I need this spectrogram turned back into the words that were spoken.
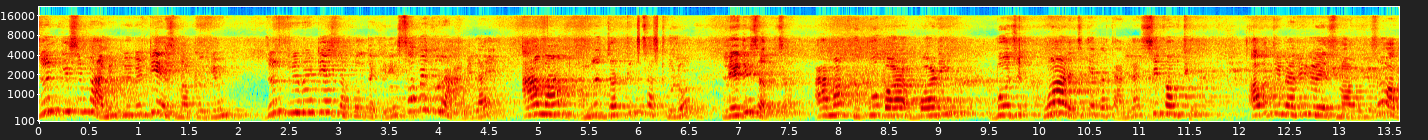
जुन किसिममा हामी प्युबर्टी एजमा पुग्यौँ जुन प्युबर्टी एजमा पुग्दाखेरि सबै कुरा हामीलाई आमा हाम्रो जति पनि छ ठुलो लेडिजहरू छ आमा फुपू बडी बोजू उहाँहरूले चाहिँ के गर्छ हामीलाई सिकाउँथ्यो अब तिमीहरू यो एजमा आउँदैछौ अब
